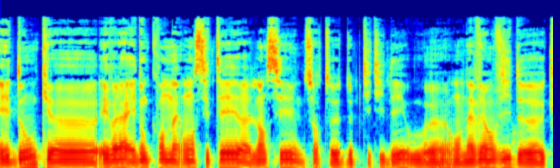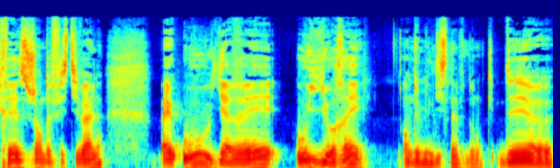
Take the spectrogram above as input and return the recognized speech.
Et donc, euh, et voilà, et donc on, a- on s'était euh, lancé une sorte de petite idée où euh, on avait envie de créer ce genre de festival où il y avait, où il y aurait en 2019 donc des euh,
